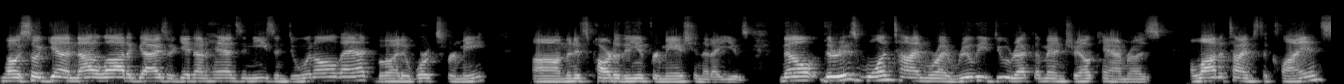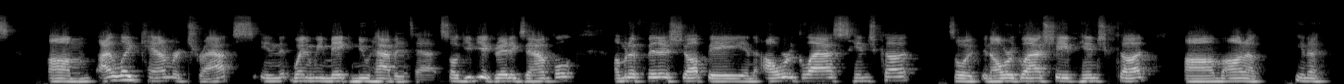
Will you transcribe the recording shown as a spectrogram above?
You know, so again, not a lot of guys are getting on hands and knees and doing all that, but it works for me. Um, and it's part of the information that I use. Now, there is one time where I really do recommend trail cameras a lot of times to clients. Um, I like camera traps in when we make new habitat. So I'll give you a great example. I'm going to finish up a an hourglass hinge cut, so an hourglass shaped hinge cut um, on a in a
